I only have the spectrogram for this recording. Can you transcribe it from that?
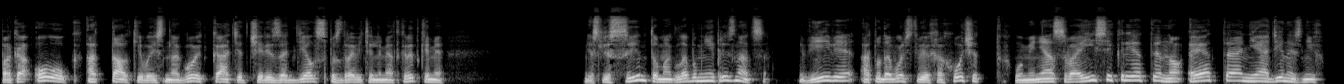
пока Оук, отталкиваясь ногой, катит через отдел с поздравительными открытками. «Если сын, то могла бы мне и признаться. Виви от удовольствия хохочет. У меня свои секреты, но это не один из них».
